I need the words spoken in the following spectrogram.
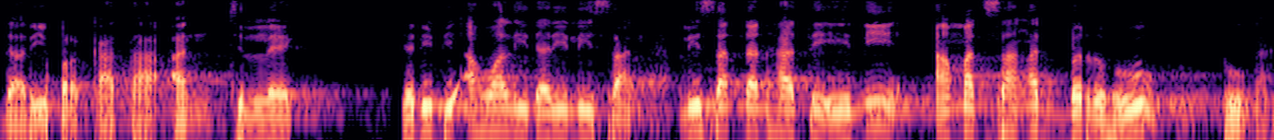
Dari perkataan jelek. Jadi diawali dari lisan. Lisan dan hati ini amat sangat berhubungan.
